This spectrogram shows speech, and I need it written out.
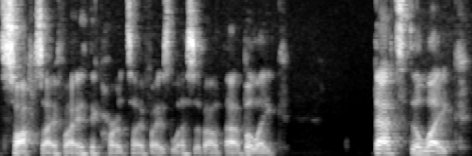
soft sci-fi. I think hard sci-fi is less about that. But like that's the like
